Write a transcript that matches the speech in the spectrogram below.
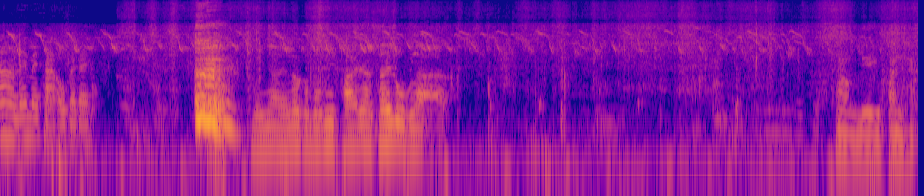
อ้าวได้ไม่ถาเอาก็ได้ไม่ใหญ่แล้วก็บ่มีไผอะใช้ลูกหละ เอาเรืออยู่พันหา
